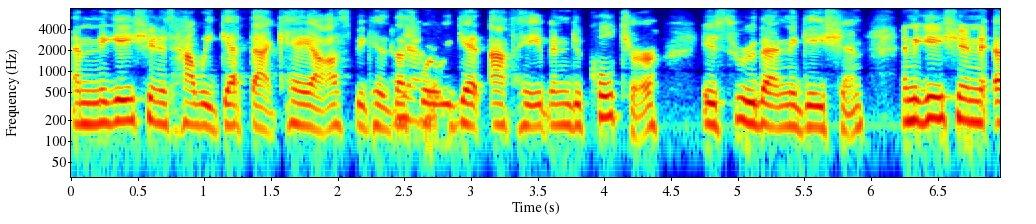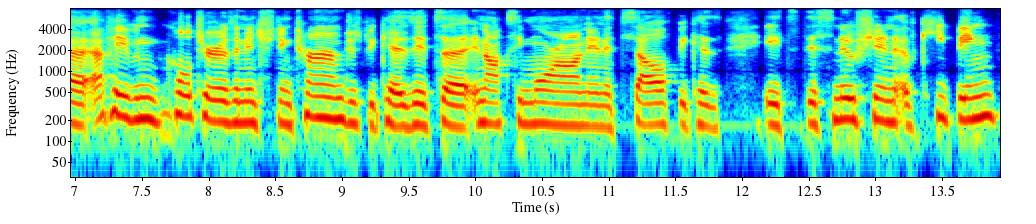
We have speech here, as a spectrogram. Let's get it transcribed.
and negation is how we get that chaos because that's Yeah. where we get aufheben to culture is through that negation and negation uh, aufheben culture is an interesting term just because it's a, an oxymoron in itself because it's this notion of keeping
